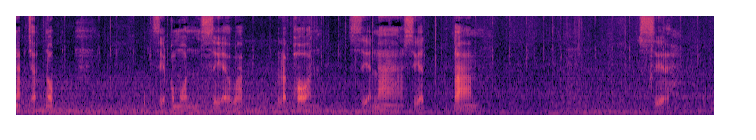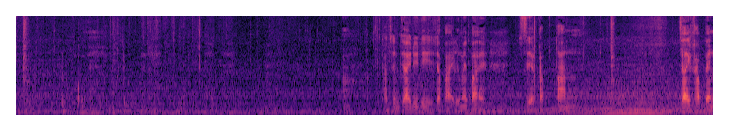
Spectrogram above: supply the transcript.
ณชนก เสียกมลเสียวรพร เสียนาเสียตาม เสียตัดสินใจดีๆ จะไปหรือไม่ไป เสียกับตัน ใช่ครับเป็น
